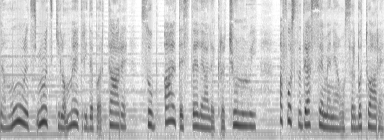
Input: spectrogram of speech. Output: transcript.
La mulți, mulți kilometri depărtare, sub alte stele ale Crăciunului, a fost de asemenea o sărbătoare.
